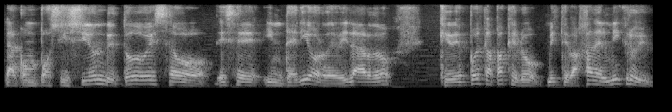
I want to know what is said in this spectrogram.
la composición de todo eso, ese interior de Bilardo que después capaz que lo, viste, baja del micro y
